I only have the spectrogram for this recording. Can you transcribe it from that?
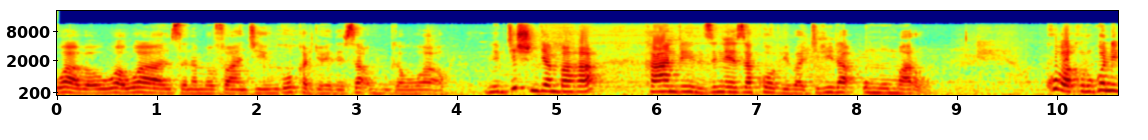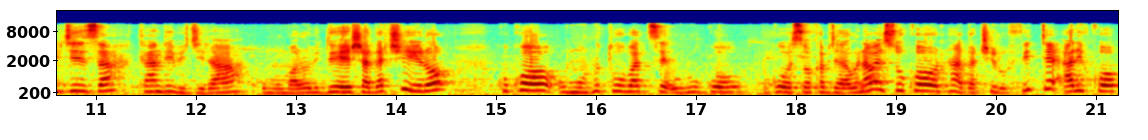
waba wa- wazana amavangingo ukaryohereza umugabo wawe ni byinshi njya mbaha kandi nzi neza ko bibagirira umumaro. Kubaka urugo ni byiza kandi bigira umumaro biduhesha agaciro kuko umuntu utubatse urugo rwose ukabyara we nawe si uko nta gaciro ufite ariko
